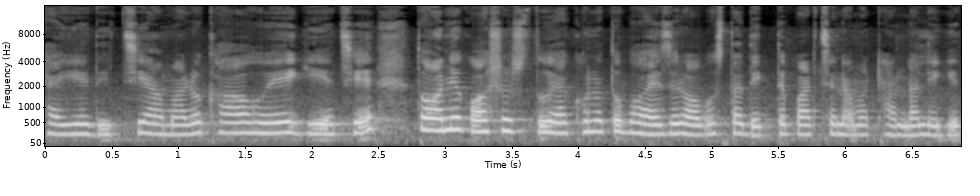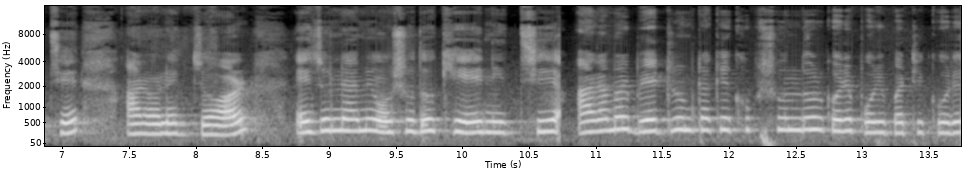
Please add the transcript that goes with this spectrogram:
খাইয়ে দিচ্ছি। আমারও খাওয়া হয়ে গিয়েছে। তো অনেক অসুস্থ। এখনও তো ভয়েসের অবস্থা দেখতে পাচ্ছেন আমার ঠান্ডা লেগেছে আর অনেক জ্বর। এই জন্য আমি ওষুধও খেয়ে নিচ্ছি। আর আমার বেডরুমটাকে খুব সুন্দর করে পরিপাটি করে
